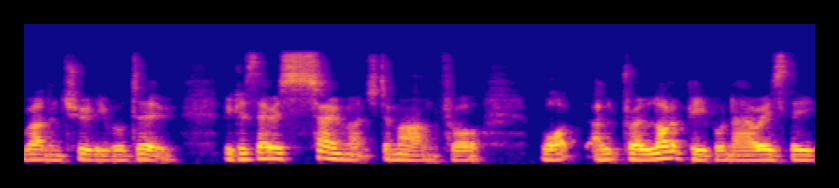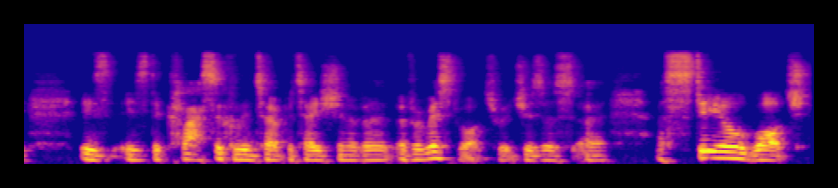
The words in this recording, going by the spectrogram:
well and truly will do because there is so much demand for what uh, for a lot of people now is the is is the classical interpretation of a of a wristwatch which is a, a, a steel watch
